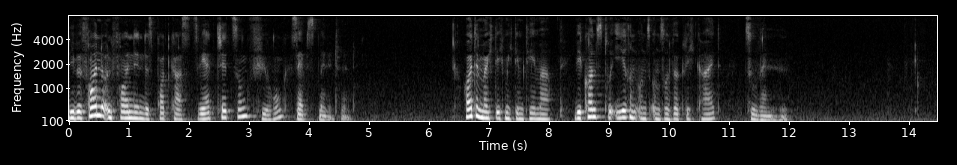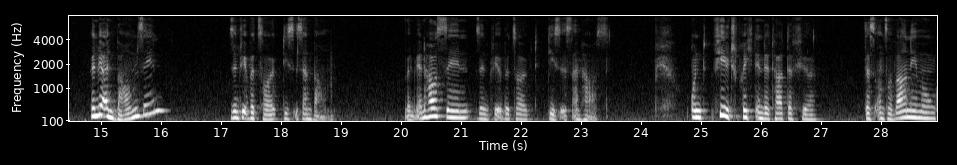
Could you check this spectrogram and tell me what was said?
Liebe Freunde und Freundinnen des Podcasts Wertschätzung, Führung, Selbstmanagement. Heute möchte ich mich dem Thema Wir konstruieren uns unsere Wirklichkeit zuwenden. Wenn wir einen Baum sehen, sind wir überzeugt, dies ist ein Baum. Wenn wir ein Haus sehen, sind wir überzeugt, dies ist ein Haus. Und viel spricht in der Tat dafür, dass unsere Wahrnehmung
